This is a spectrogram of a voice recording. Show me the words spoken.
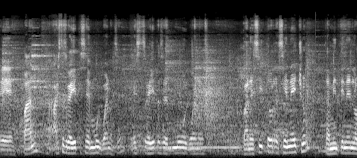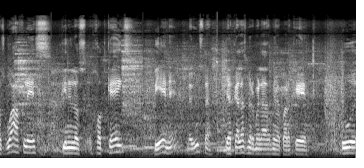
eh, pan. Ah, estas galletas se ven muy buenas, ¿eh? Estas galletas se ven muy buenas. Panecito recién hecho. También tienen los waffles, tienen los hot cakes. Bien, ¿eh? Me gusta. Y acá las mermeladas, mira, para que tú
